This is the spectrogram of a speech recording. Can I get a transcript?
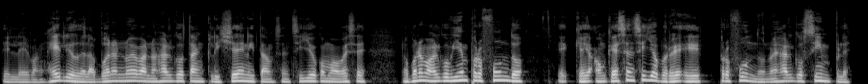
del evangelio, de las buenas nuevas. No es algo tan cliché ni tan sencillo como a veces lo ponemos, algo bien profundo, eh, que aunque es sencillo, pero es, es profundo, no es algo simple.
